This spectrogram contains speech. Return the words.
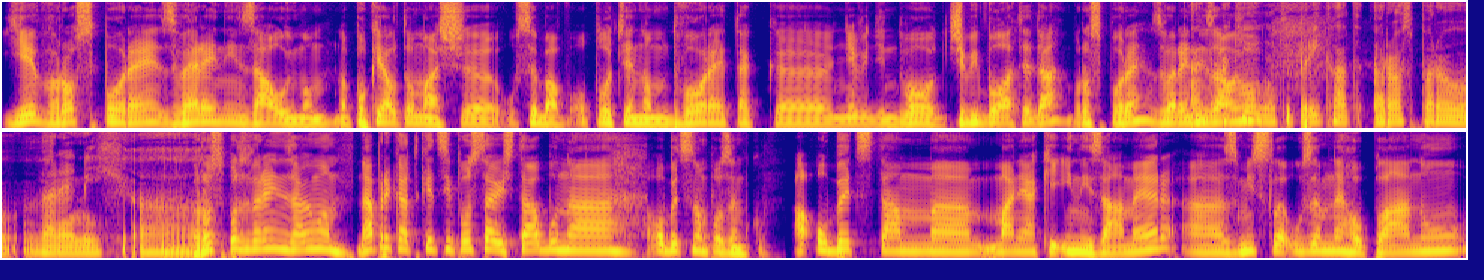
je v rozpore s verejným záujmom. No pokiaľ to máš e, u seba v oplotenom dvore, tak e, nevidím dôvod, že by bola teda v rozpore s verejným A, záujmom. Aký je nejaký príklad rozporov verejných? Uh... Rozpor s verejným záujmom? Napríklad, keď si postavíš stavbu na obecnom pozemku a obec tam má nejaký iný zámer a v zmysle územného plánu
